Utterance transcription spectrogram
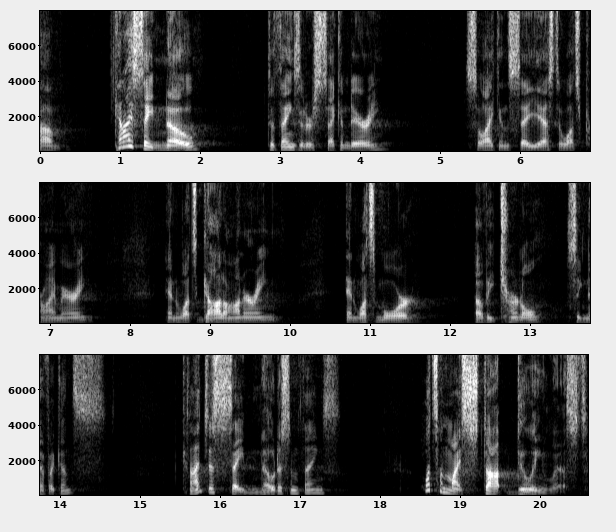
Um, can I say no to things that are secondary? so I can say yes to what's primary and what's God honoring and what's more of eternal significance? Can I just say no to some things? What's on my stop doing list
